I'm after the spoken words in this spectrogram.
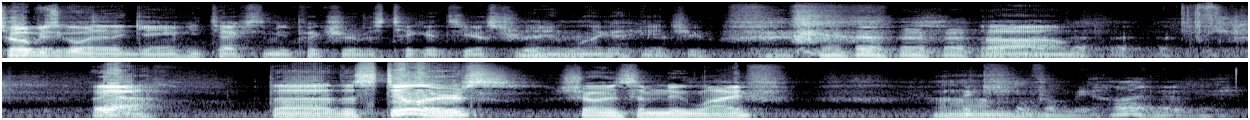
Toby's going to the game. He texted me a picture of his tickets yesterday, and I'm like, I hate you. um, but yeah, the the Stillers showing some new life. they Um, came from behind, didn't they?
